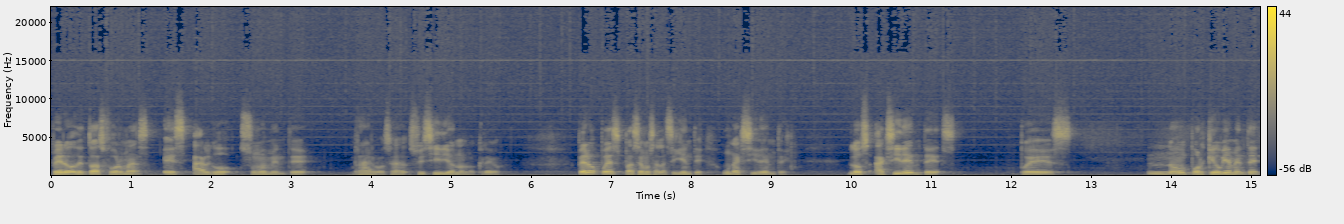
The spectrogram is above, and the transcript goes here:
Pero de todas formas es algo sumamente raro. O sea, suicidio no lo creo. Pero pues pasemos a la siguiente. Un accidente. Los accidentes, pues... No, porque obviamente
